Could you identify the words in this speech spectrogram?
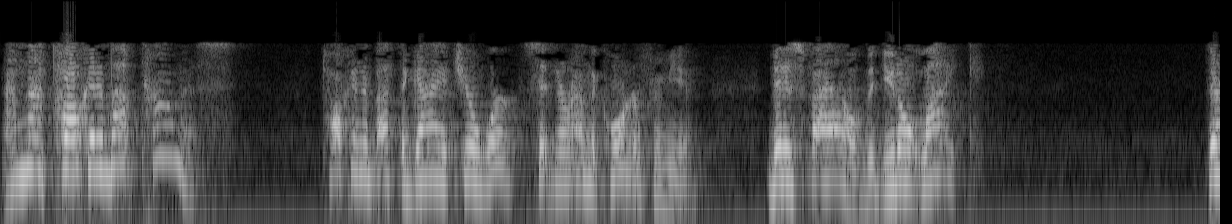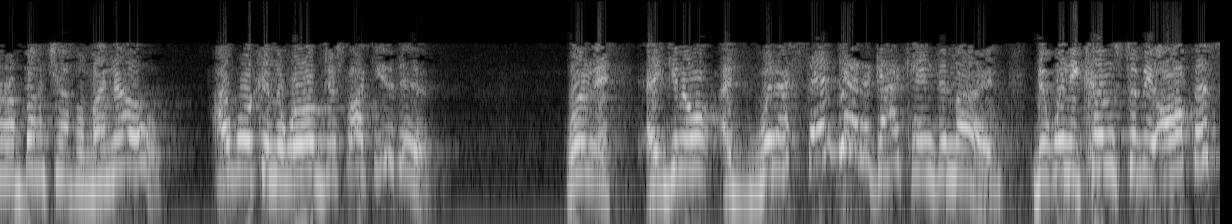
I'm not talking about Thomas. I'm talking about the guy at your work sitting around the corner from you that is foul, that you don't like. There are a bunch of them, I know. I work in the world just like you do. When, uh, you know, when I said that, a guy came to mind. That when he comes to the office,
